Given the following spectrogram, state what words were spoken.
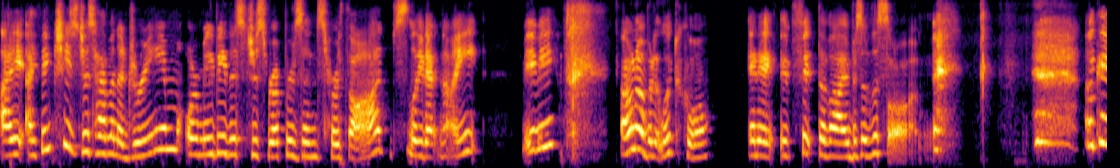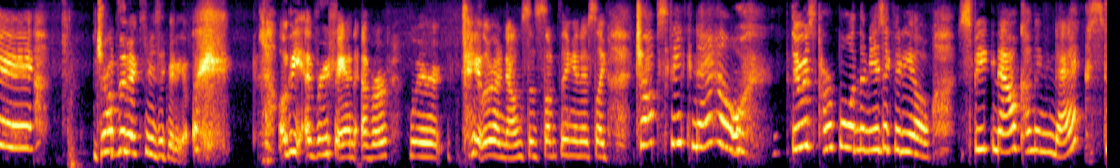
I, I think she's just having a dream, or maybe this just represents her thoughts late at night. Maybe? I don't know, but it looked cool. And it, it fit the vibes of the song. okay, drop the next music video. I'll be every fan ever where Taylor announces something and it's like, drop Speak Now! There was purple in the music video. Speak Now coming next?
